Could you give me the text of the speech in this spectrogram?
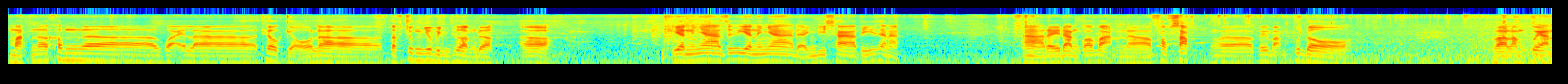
Mặt nó không uh, gọi là theo kiểu là tập trung như bình thường được. Ờ. Yên đấy nha giữ yên đấy nha để anh đi xa tí xem nào. À đây đang có bạn uh, phóc sóc uh, với bạn poodle. Và làm quen.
